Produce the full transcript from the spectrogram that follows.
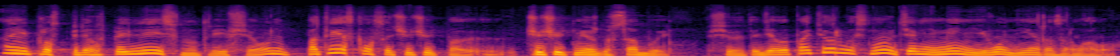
Они просто перераспределились внутри, и все. Он потрескался чуть-чуть, чуть-чуть между собой. Все это дело потерлось, но тем не менее его не разорвало.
